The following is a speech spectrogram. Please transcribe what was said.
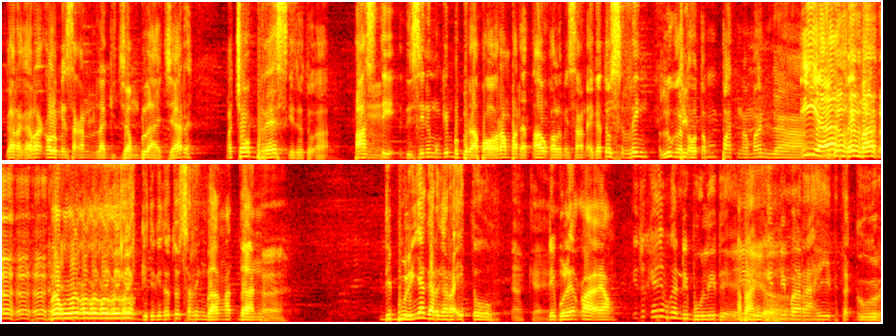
gara-gara kalau misalkan lagi jam belajar ngecobres gitu tuh. ah. Pasti di sini mungkin beberapa orang pada tahu kalau misalkan Ega tuh sering Lu gak di- tahu tempat namanya. Iya, memang. Gitu-gitu tuh sering banget dan dibulinya gara-gara itu. Oke. Dibulinya kayak yang Itu kayaknya bukan dibully deh. Apa Mungkin tuh? dimarahi, ditegur.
